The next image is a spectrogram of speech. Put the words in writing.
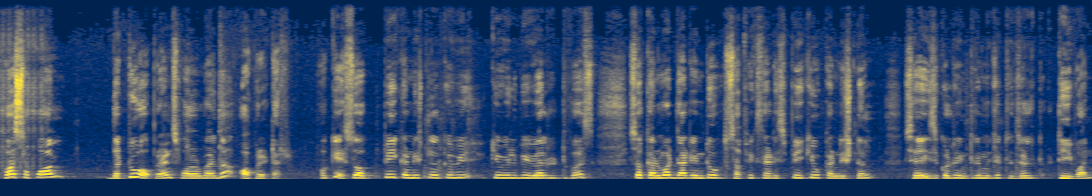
first of all the two operands followed by the operator. Okay, so p conditional q, q will be evaluated first. So convert that into suffix that is pq conditional say is equal to intermediate result t1.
